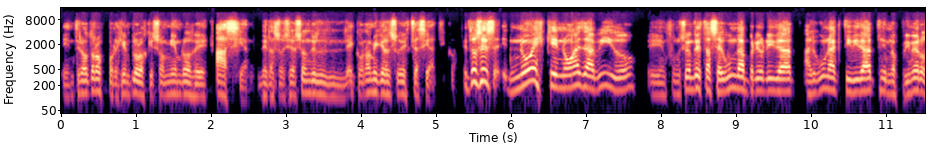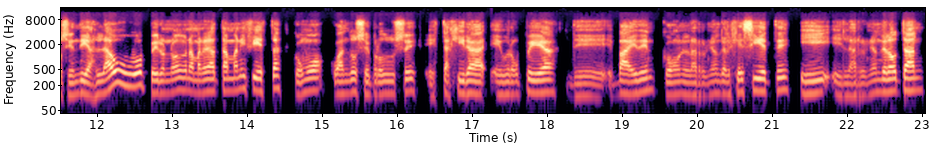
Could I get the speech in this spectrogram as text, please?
Entre otros, por ejemplo, los que son miembros de ASEAN, de la Asociación Económica del Sudeste Asiático. Entonces, no es que no haya habido en función de esta segunda prioridad, alguna actividad en los primeros 100 días. La hubo, pero no de una manera tan manifiesta como cuando se produce esta gira europea de Biden con la reunión del G7 y la reunión de la OTAN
